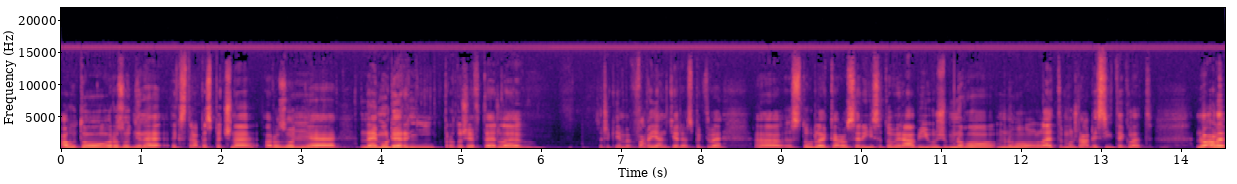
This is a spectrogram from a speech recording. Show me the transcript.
auto rozhodně ne extra bezpečné, rozhodně hmm. nemoderní, protože v téhle řekněme variantě, respektive uh, s touhle karoserií se to vyrábí už mnoho, mnoho let, možná desítek let. No ale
